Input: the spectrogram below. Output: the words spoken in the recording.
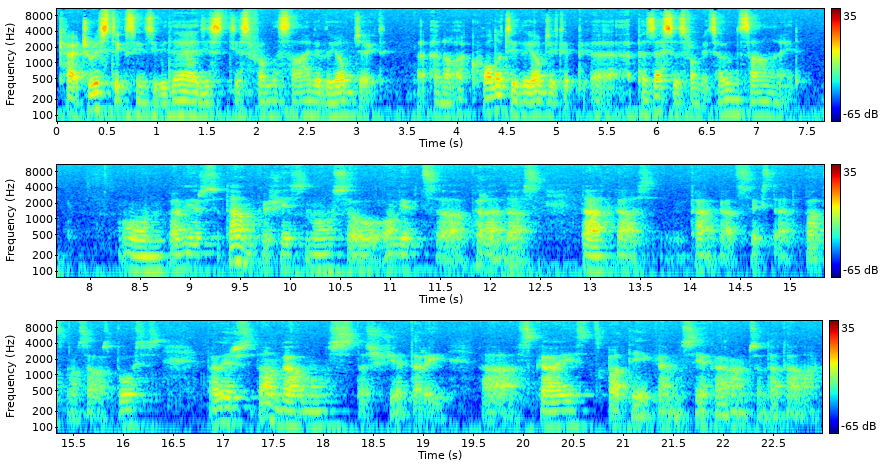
characteristic seems to be there just, just from the side of the object, and a, quality the object it, uh, possesses from its own side. Un pavirsu tam, ka šis mūsu objekts uh, parādās tā, kā, tā kā tas eksistētu pats no savas puses. Pavirsu tam vēl mums tas šķiet arī uh, skaists, patīkams, iekārojams un tā tālāk.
